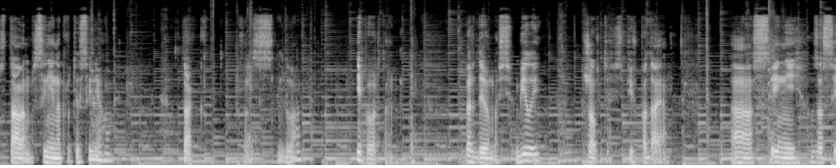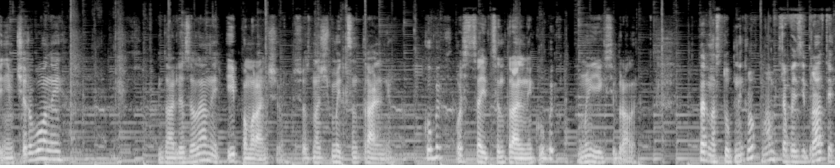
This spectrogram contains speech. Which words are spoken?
ставимо синій напроти синього. Так, раз, два. І повертаємо. Тепер дивимось. Білий, жовтий співпадає. Синій за синім червоний. Далі зелений і помаранчевий. Все, значить ми центральні кубик, ось цей центральний кубик, ми їх зібрали. Тепер наступний крок нам треба зібрати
